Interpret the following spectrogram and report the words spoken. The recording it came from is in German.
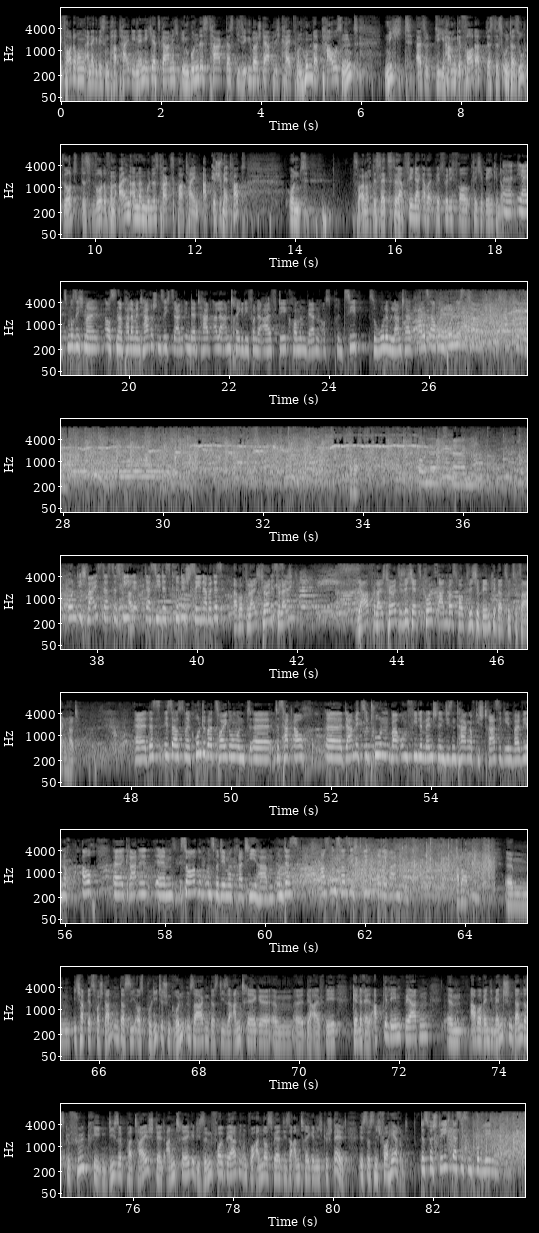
die Forderung einer gewissen Partei, die nenne ich jetzt gar nicht, im Bundestag, dass diese Übersterblichkeit von 100.000 nicht, also die haben gefordert, dass das untersucht wird. Das wurde von allen anderen Bundestagsparteien abgeschmettert. Und das war noch das letzte. Ja, vielen Dank. Aber jetzt würde ich Frau Kliche-Behnke noch. Äh, ja, jetzt muss ich mal aus einer parlamentarischen Sicht sagen, in der Tat, alle Anträge, die von der AfD kommen, werden aus Prinzip sowohl im Landtag als auch im Bundestag und ich weiß, dass das viele, dass Sie das kritisch sehen, aber das, Aber vielleicht hören, vielleicht, ja, vielleicht hören Sie sich jetzt kurz an, was Frau Kliche-Behnke dazu zu sagen hat. Äh, Das ist aus einer Grundüberzeugung und äh, das hat auch äh, damit zu tun, warum viele Menschen in diesen Tagen auf die Straße gehen, weil wir noch auch gerade ähm, Sorge um unsere Demokratie haben und das aus unserer Sicht relevant ist. Aber ähm, ich habe jetzt verstanden, dass Sie aus politischen Gründen sagen, dass diese Anträge ähm, äh, der AfD generell abgelehnt werden. Ähm, aber wenn die Menschen dann das Gefühl kriegen, diese Partei stellt Anträge, die sinnvoll werden und woanders werden diese Anträge nicht gestellt, ist das nicht verheerend? Das verstehe ich, dass es ein Problem ist.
